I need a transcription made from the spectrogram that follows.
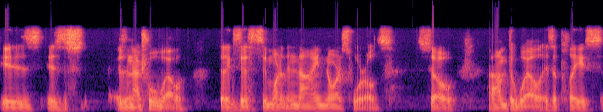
is is is an actual well that exists in one of the nine Norse worlds. So um, the well is a place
